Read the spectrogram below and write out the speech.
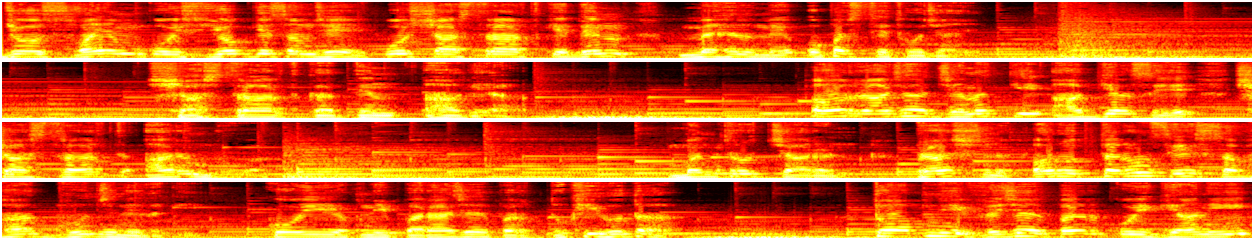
जो स्वयं को इस योग्य समझे, वो शास्त्रार्थ के दिन महल में उपस्थित हो जाएँ। शास्त्रार्थ का दिन आ गया। और राजा जनक की आज्ञा से शास्त्रार्थ आरंभ हुआ। मंत्रोच्चारण प्रश्न और उत्तरों से सभा गूंजने लगी। कोई अपनी पराजय पर दुखी होता तो अपनी विजय पर कोई ज्ञानी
